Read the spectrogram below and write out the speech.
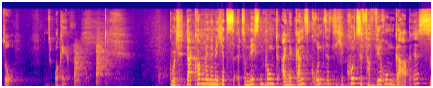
So. Okay. Gut, da kommen wir nämlich jetzt zum nächsten Punkt. Eine ganz grundsätzliche kurze Verwirrung gab es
